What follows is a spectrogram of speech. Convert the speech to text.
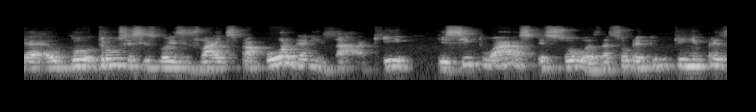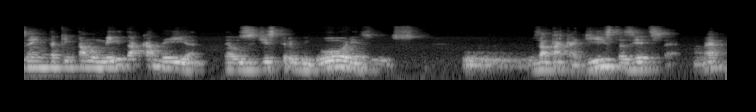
é, eu trouxe esses dois slides para organizar aqui e situar as pessoas, né, sobretudo quem representa, quem está no meio da cadeia, né, os distribuidores, os, os atacadistas e etc. Né?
